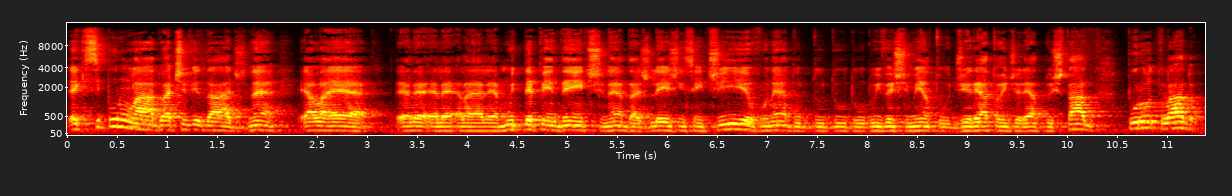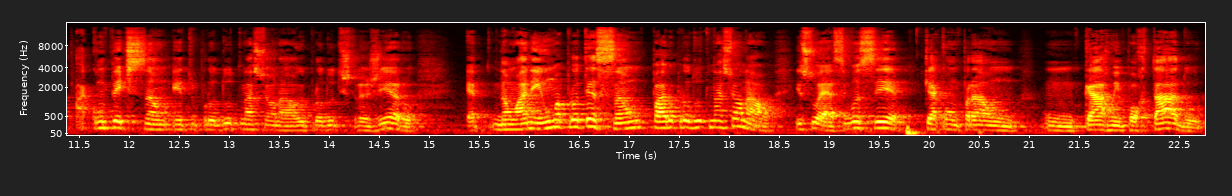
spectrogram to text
É que se, por um lado, a atividade né, ela é ela, ela, ela, ela, é muito dependente né, das leis de incentivo, né, do, do, do, do, investimento direto ou indireto do Estado. Por outro lado, a competição entre o produto nacional e o produto estrangeiro é, não há nenhuma proteção para o produto nacional. Isso é, se você quer comprar um, um carro importado,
